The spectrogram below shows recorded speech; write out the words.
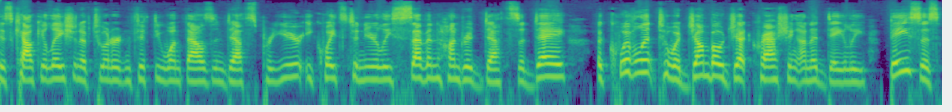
His calculation of 251,000 deaths per year equates to nearly 700 deaths a day, equivalent to a jumbo jet crashing on a daily basis,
